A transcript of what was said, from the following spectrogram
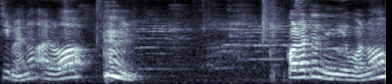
ကြည့်မယ်နော်အဲ့တော့ကော်လက်တက်လေးတွေပေါ့နော်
